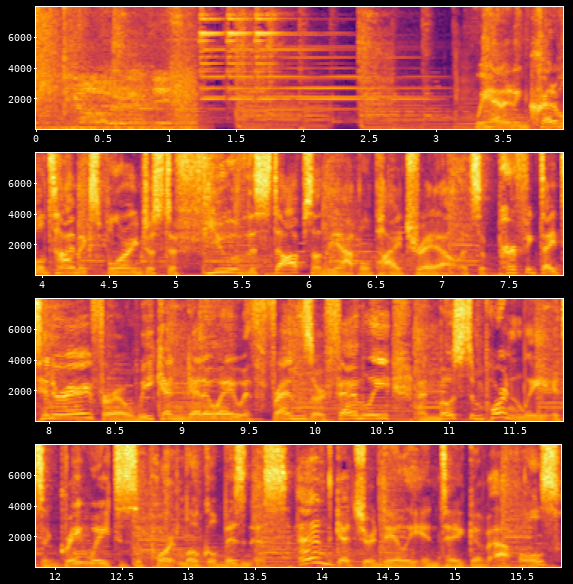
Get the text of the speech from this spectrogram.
one. We had an incredible time exploring just a few of the stops on the Apple Pie Trail. It's a perfect itinerary for a weekend getaway with friends or family, and most importantly, it's a great way to support local business and get your daily intake of apples.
